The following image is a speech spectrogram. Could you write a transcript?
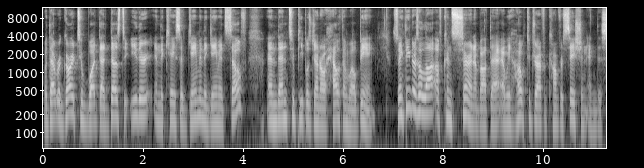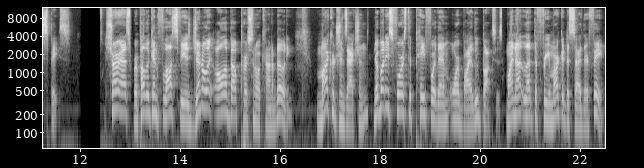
without regard to what that does to either in the case of gaming the game itself, and then to people's general health and well being. So I think there's a lot of concern about that, and we hope to drive a conversation in this space. Schreier asks, Republican philosophy is generally all about personal accountability. Microtransactions, nobody's forced to pay for them or buy loot boxes. Why not let the free market decide their fate?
